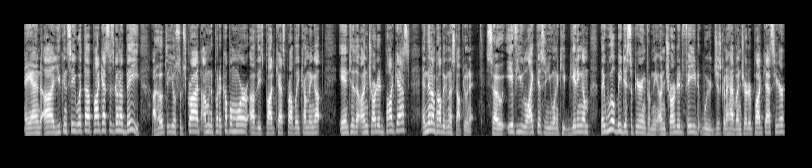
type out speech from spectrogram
and uh, you can see what the podcast is going to be. I hope that you'll subscribe. I'm going to put a couple more of these podcasts probably coming up into the Uncharted podcast, and then I'm probably going to stop doing it. So if you like this and you want to keep getting them, they will be disappearing from the Uncharted feed. We're just going to have Uncharted podcasts here,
